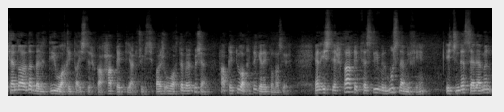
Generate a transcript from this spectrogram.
kendi arada belirttiği vakitte istihkak hak etti yani. Çünkü sipariş o vakitte belirtmiş ya. Hak ettiği vakitte gerekli olması gerekiyor. Yani istihkak-ı teslimil muslemi fihi içinde selamın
